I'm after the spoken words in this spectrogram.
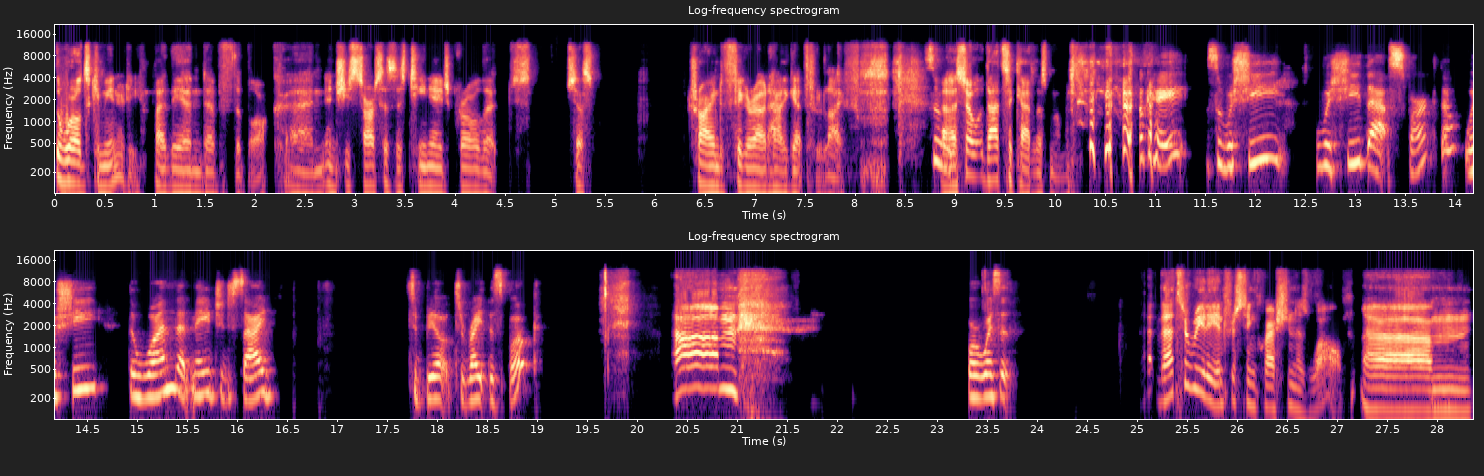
the world's community by the end of the book. And, and she starts as this teenage girl that's just trying to figure out how to get through life. So, uh, so that's a catalyst moment. okay. So was she was she that spark though? Was she the one that made you decide to build to write this book? Um or was it that's a really interesting question as well. Um,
